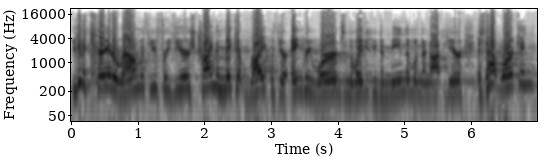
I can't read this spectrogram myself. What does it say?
You're going to carry it around with you for years, trying to make it right with your angry words and the way that you demean them when they're not here. Is that working?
